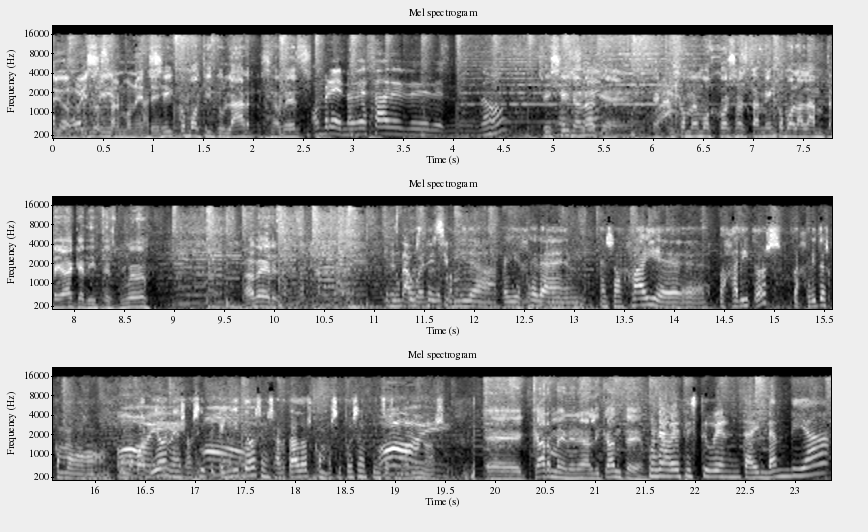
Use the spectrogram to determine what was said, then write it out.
Dios, así, salmonete. así como titular, ¿sabes? Hombre, no deja de... de- de- ¿No? Sí, sí, No no, que, que aquí comemos cosas también como la lamprea que dices, a ver, En un Está puesto de comida callejera en, en Shanghai, eh, pajaritos, pajaritos como, como gorriones o así, pequeñitos, ensartados como si fuesen pinchos morunos. eh, Carmen en Alicante. Una vez estuve en Tailandia,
